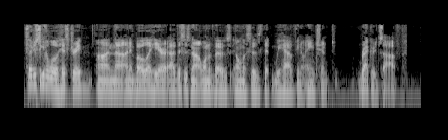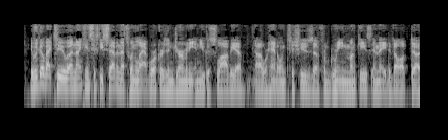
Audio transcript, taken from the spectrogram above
So just to give a little history on, uh, on Ebola here, uh, this is not one of those illnesses that we have, you know, ancient records of. If we go back to uh, 1967, that's when lab workers in Germany and Yugoslavia uh, were handling tissues uh, from green monkeys, and they developed uh,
